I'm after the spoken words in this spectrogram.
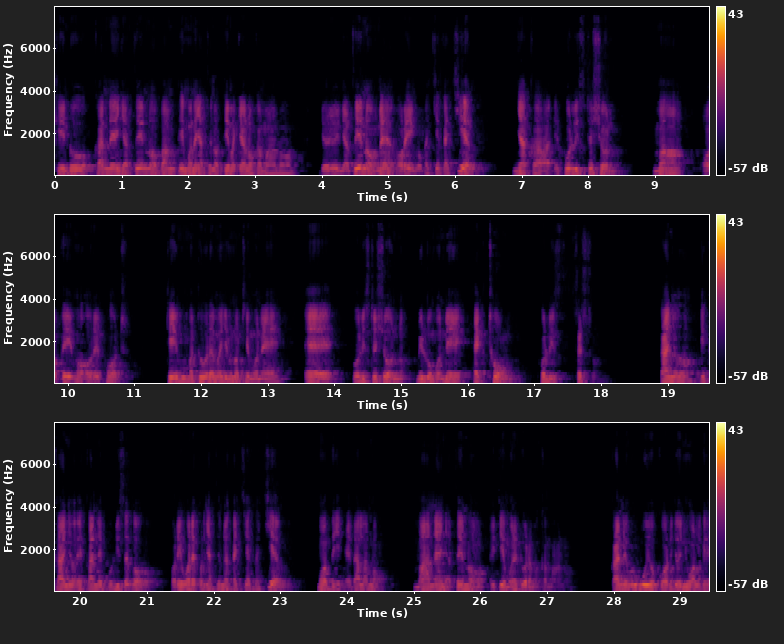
kendo kane nyathino bang' timo ne nyathino tim machalo kamano jo- nyathino ne oringo kachiel kachiel nyaka e police station ma odhi ma orepot tim matura ma jonyuolne otimone e police station miluongo ni Hectong police station Kanyo gi kanyo e kane polisego oriwore kod nyathino kachiel kachiel modhi e dalano ma ne nyathino itimone tuore ma kamano. Kane wawuoyo kod jonyuolge,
